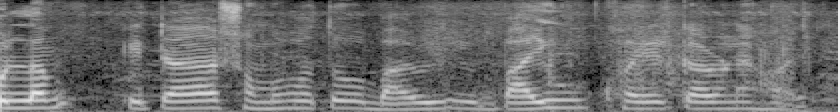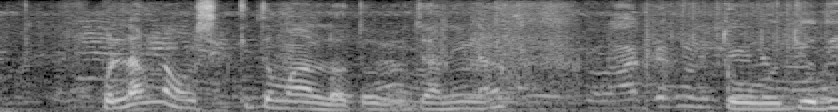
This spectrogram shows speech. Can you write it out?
বললাম এটা সম্ভবত বায়ু বায়ু ক্ষয়ের কারণে হয়। বললাম না, অশিক্ষিত মাল অত জানি না। তো যদি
